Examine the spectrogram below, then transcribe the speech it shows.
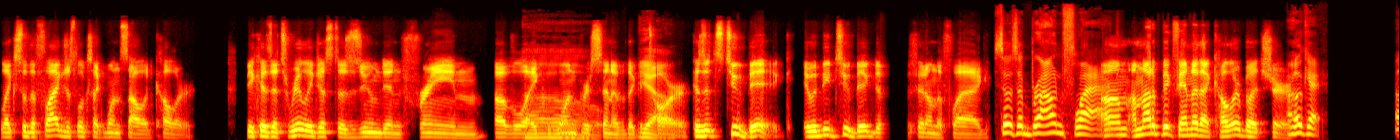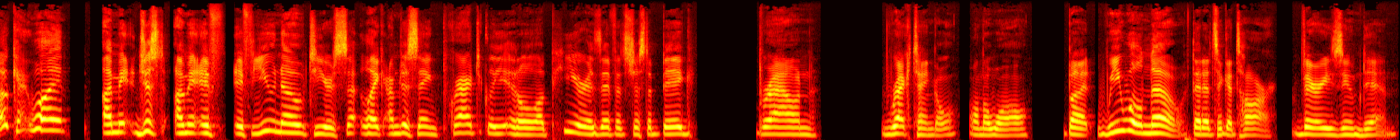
like so the flag just looks like one solid color because it's really just a zoomed in frame of like Oh, one of the guitar because it's too big. It would be too big to fit on the flag. So it's a brown flag. Um, I'm not a big fan of that color, but sure. Okay. Okay. Well, it, I mean, just I mean, if if you know to yourself, like I'm just saying, practically it'll appear as if it's just a big brown rectangle on the wall, but we will know that it's a guitar, very zoomed in.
